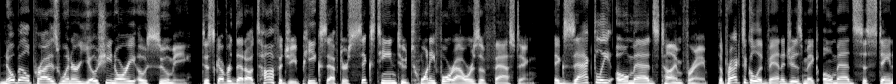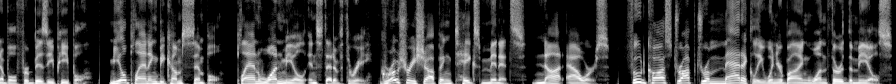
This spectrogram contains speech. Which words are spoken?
Nobel Prize winner Yoshinori Ohsumi discovered that autophagy peaks after 16 to 24 hours of fasting, Exactly OMAD's time frame. The practical advantages make OMAD sustainable for busy people. Meal planning becomes simple. Plan one meal instead of three. Grocery shopping takes minutes, not hours. Food costs drop dramatically when you're buying one-third the meals.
